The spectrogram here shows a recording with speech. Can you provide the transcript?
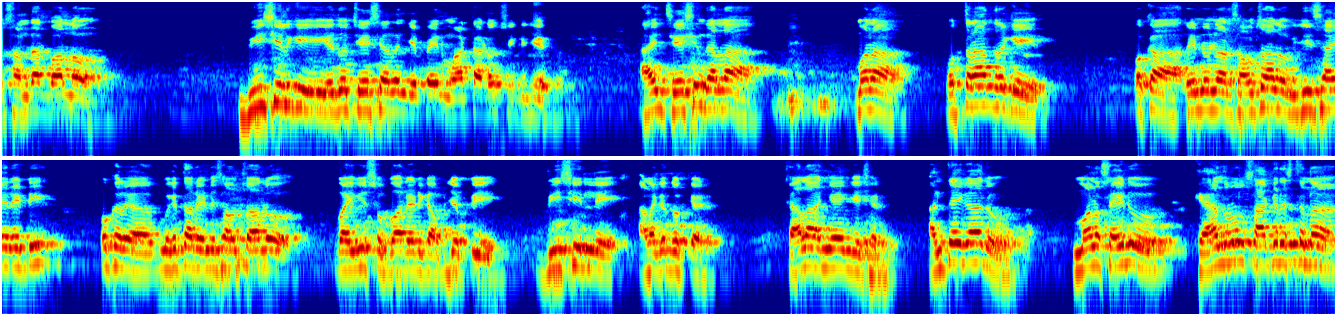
సందర్భాల్లో బీసీలకి ఏదో చేశానని చెప్పి ఆయన మాట్లాడడం సిగ్గుచేయడం ఆయన చేసిందల్లా మన ఉత్తరాంధ్రకి ఒక రెండున్నర సంవత్సరాలు విజయసాయి రెడ్డి ఒక మిగతా రెండు సంవత్సరాలు వైవి సుబ్బారెడ్డికి అప్పచెప్పి బీసీల్ని అణగదొక్కాడు. చాలా అన్యాయం చేశాడు. అంతేకాదు మన సైడు కేంద్రం సహకరిస్తున్న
